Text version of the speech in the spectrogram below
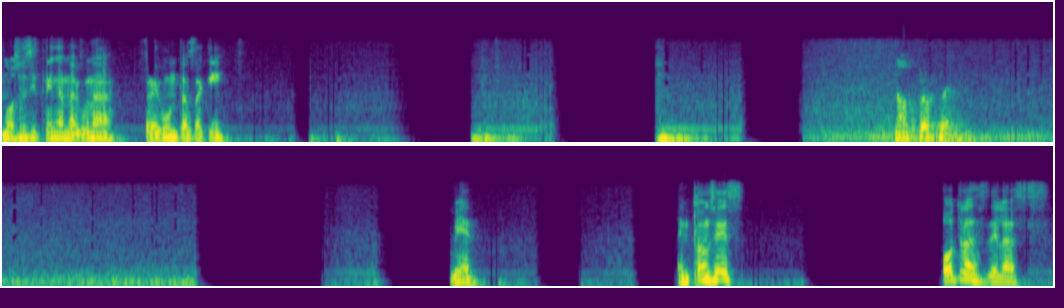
No sé si tengan alguna pregunta hasta aquí. No, profe. Bien. Entonces, otras de las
